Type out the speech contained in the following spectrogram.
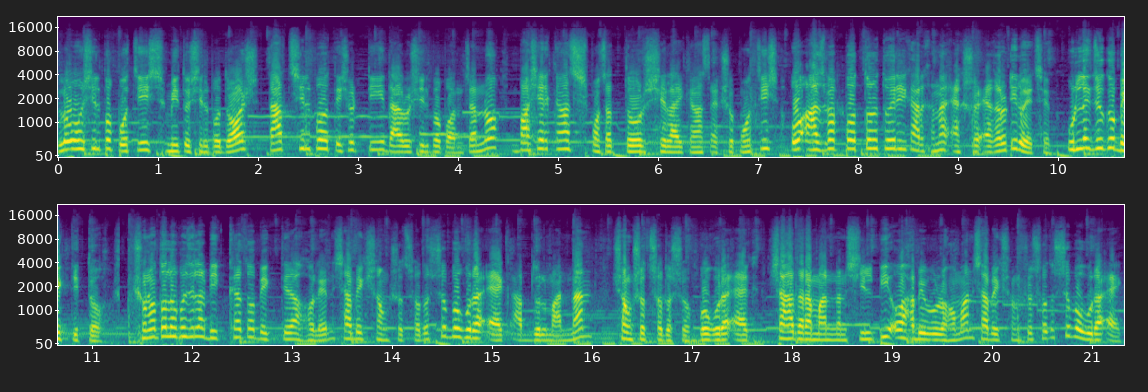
লৌহ শিল্প পঁচিশ মৃৎশিল্প দশ, তাঁত শিল্প তেষট্টি, দারু শিল্প পঞ্চান্ন, বাঁশের কাঁচ পঁচাত্তর, সেলাই কাঁচ একশো পঁচিশ ও আসবাবপত্র তৈরির কারখানা একশো এগারোটি রয়েছে। উল্লেখযোগ্য ব্যক্তিত্ব। সোনাতলা উপজেলার বিখ্যাত ব্যক্তিরা হলেন সাবেক সংসদ সদস্য বগুড়া এক আব্দুল মান্নান সংসদ সদস্য, বগুড়া এক। শাহাদারা মান্নান শিল্পী ও হাবিবুর রহমান সাবেক সংসদ সদস্য, বগুড়া এক।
